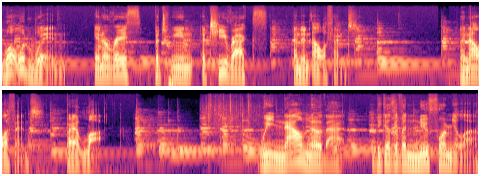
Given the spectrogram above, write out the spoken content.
What would win in a race between a T Rex and an elephant? An elephant, by a lot. We now know that because of a new formula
